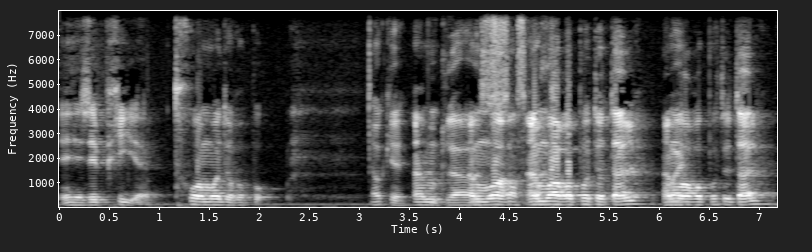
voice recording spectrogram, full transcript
Et j'ai pris euh, trois mois de repos. Ok. Un, Donc là, un mois, sport. un mois repos total. Un Ouais. mois repos total.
